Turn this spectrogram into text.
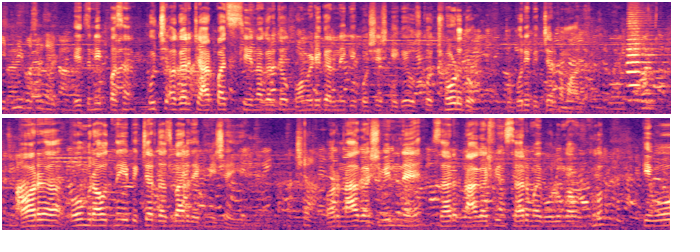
इतनी पसंद आई? इतनी पसंद कुछ अगर चार पाँच सीन अगर जो कॉमेडी करने की कोशिश की गई उसको छोड़ दो तो पूरी पिक्चर कमाल है। और ओम राउत ने ये पिक्चर दस बार देखनी चाहिए। अच्छा। और नाग अश्विन ने सर नाग अश्विन सर मैं बोलूँगा उनको कि वो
